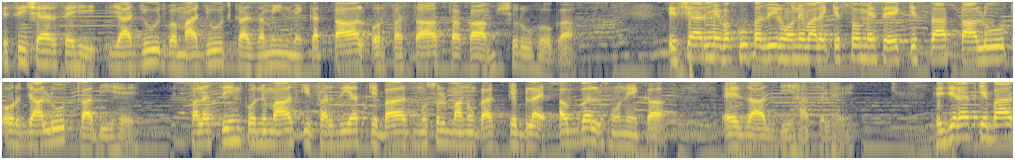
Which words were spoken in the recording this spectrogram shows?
اسی شہر سے ہی یاجوج و ماجوج کا زمین میں قتال اور فساد کا کام شروع ہوگا۔ اس شہر میں وقوع پذیر ہونے والے قصوں میں سے ایک قصہ تالوت اور جالوت کا بھی ہے۔ فلسطین کو نماز کی فرضیت کے بعد مسلمانوں کا قبلہ اول ہونے کا اعزاز بھی حاصل ہے۔ ہجرت کے بعد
